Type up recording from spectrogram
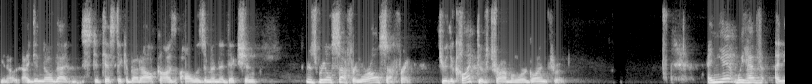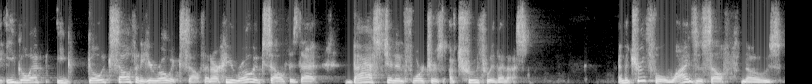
You know, I didn't know that statistic about alcoholism and addiction. There's real suffering. We're all suffering through the collective trauma we're going through. And yet we have an egoic, egoic self and a heroic self. And our heroic self is that bastion and fortress of truth within us. And the truthful, wisest self knows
